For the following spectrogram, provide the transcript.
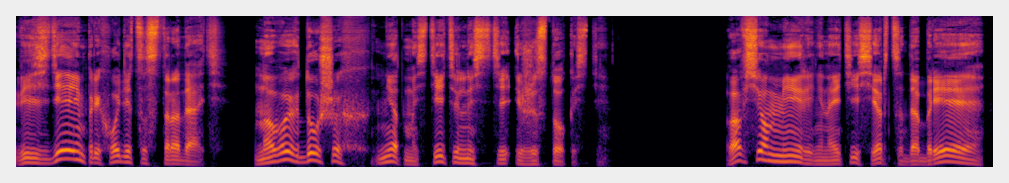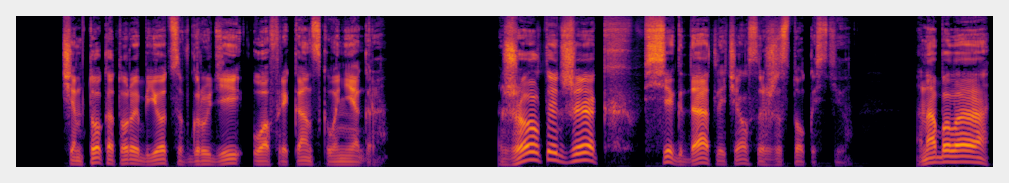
везде им приходится страдать. Но в их душах нет мстительности и жестокости. Во всем мире не найти сердце добрее, чем то, которое бьется в груди у африканского негра. Желтый Джек всегда отличался жестокостью. Она была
